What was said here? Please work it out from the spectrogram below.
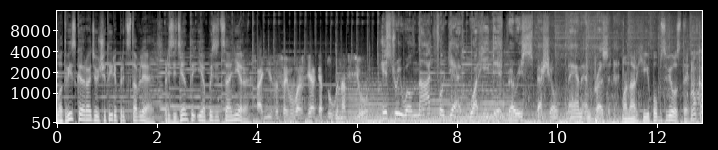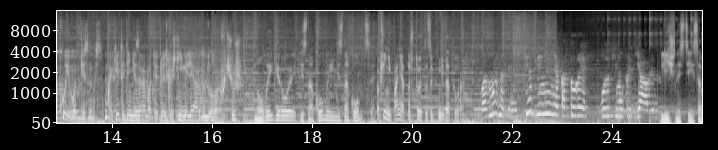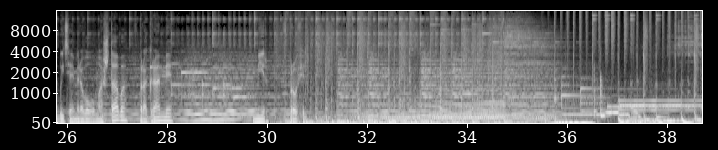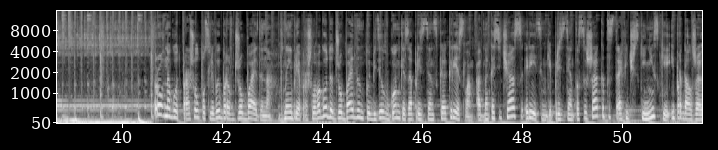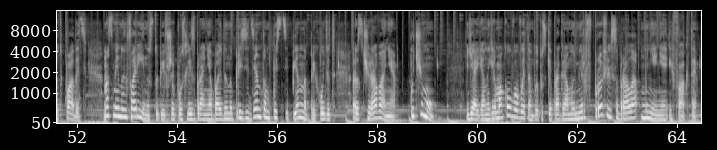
Латвийское радио 4 представляет президенты и оппозиционеры. Они за своего вождя готовы на все. History will not forget what he did. Very special man and president. Монархии и поп-звезды. Ну какой его бизнес? Ну, какие-то деньги зарабатывают. Ну это, конечно, не миллиарды долларов. Чушь. Новые герои и знакомые и незнакомцы. Вообще непонятно, что это за кандидатура. Возможно, это не те обвинения, которые будут ему предъявлены. Личности и события мирового масштаба в программе «Мир в профиль». Ровно год прошел после выборов Джо Байдена. В ноябре прошлого года Джо Байден победил в гонке за президентское кресло. Однако сейчас рейтинги президента США катастрофически низкие и продолжают падать. На смену эйфории, наступившей после избрания Байдена президентом, постепенно приходит разочарование. Почему? Я, Яна Ермакова, в этом выпуске программы «Мир в профиль» собрала мнения и факты.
